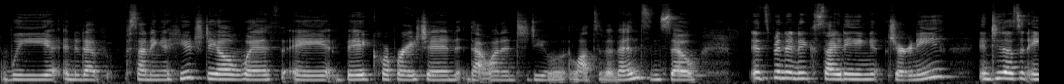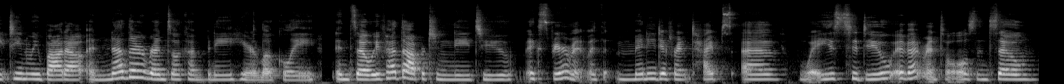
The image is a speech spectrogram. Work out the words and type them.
We ended up signing a huge deal with a big corporation that wanted to do lots of events. And so it's been an exciting journey. In 2018, we bought out another rental company here locally, and so we've had the opportunity to experiment with many different types of ways to do event rentals. And so,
